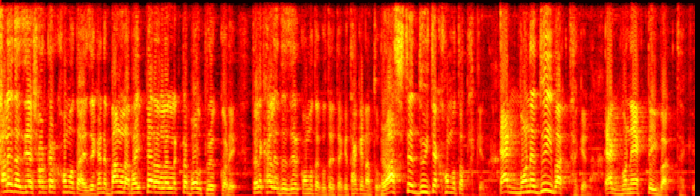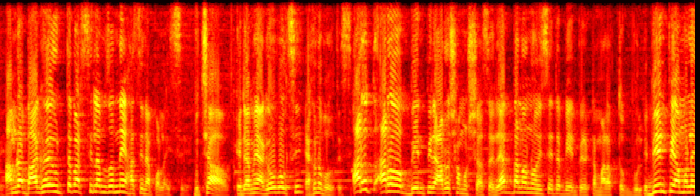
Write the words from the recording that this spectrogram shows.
খালেদা জিয়া সরকার ক্ষমতায়, যেখানে বাংলা ভাই প্যারালাল একটা বল প্রয়োগ করে, তাহলে খালেদা জিয়ার ক্ষমতা কোথায় থাকে? থাকে না তো? রাষ্ট্রের দুইটা ক্ষমতা থাকে না। এক বনে দুই বাঘ থাকে না, এক বনে একটাই বাঘ থাকে। আমরা বাঘ হয়ে উঠতে পারছিলাম জন্যই হাসিনা পলাইছে। বুঝছাও? এটা আমি আগেও বলছি, এখনও বলতেছি। আরও আরও বিএনপির আরও সমস্যা আছে। র্যাব বানানো হয়েছে, এটা বিএনপির একটা মারাত্মক ভুল। বিএনপি আমলে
